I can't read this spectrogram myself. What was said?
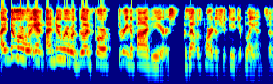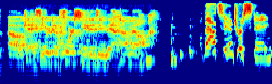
I knew we were in. I knew we were good for three to five years because that was part of the strategic plan. So. Oh, okay. So you were going to force me to do that, huh, Vel? That's interesting.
